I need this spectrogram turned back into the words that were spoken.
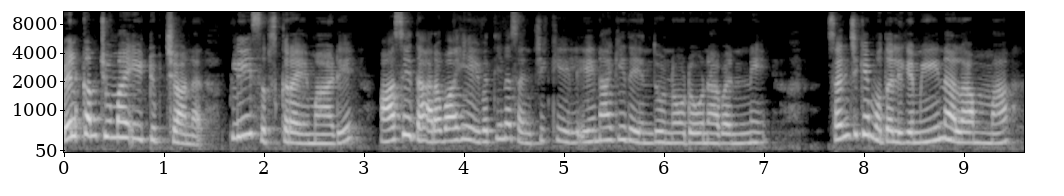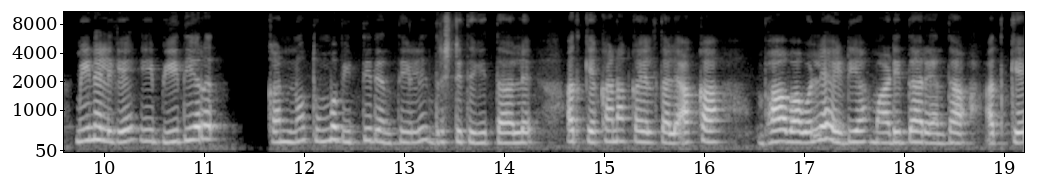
Welcome to my YouTube channel please subscribe ಮಾಡಿ. ಆಸೆ ಧಾರಾವಾಹಿ ಇವತ್ತಿನ ಸಂಚಿಕೆಯಲ್ಲಿ ಏನಾಗಿದೆ ಎಂದು ನೋಡೋಣ ಬನ್ನಿ. ಸಂಚಿಕೆ ಮೊದಲಿಗೆ ಮೀನಲಮ್ಮ, ಮೀನಲಿಗೆ ಈ ಬೀದಿಯರ ಕಣ್ಣು ತುಂಬ ಬಿದ್ದಿದೆ ಅಂತೇಳಿ ದೃಷ್ಟಿ ತೆಗಿತಾಳೆ. ಅದಕ್ಕೆ ಕನಕ ಹೇಳ್ತಾಳೆ, ಅಕ್ಕ, ಭಾವ ಒಳ್ಳೆ ಐಡಿಯಾ ಮಾಡಿದ್ದಾರೆ ಅಂತ. ಅದಕ್ಕೆ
